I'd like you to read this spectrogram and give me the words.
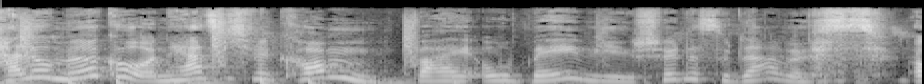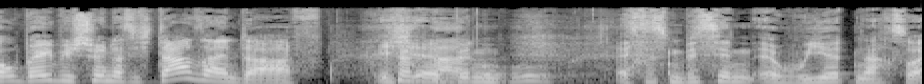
Hallo Mirko und herzlich willkommen bei Oh Baby. Schön, dass du da bist. Oh Baby, schön, dass ich da sein darf. Ich äh, bin. Oh. Es ist ein bisschen äh, weird, nach so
